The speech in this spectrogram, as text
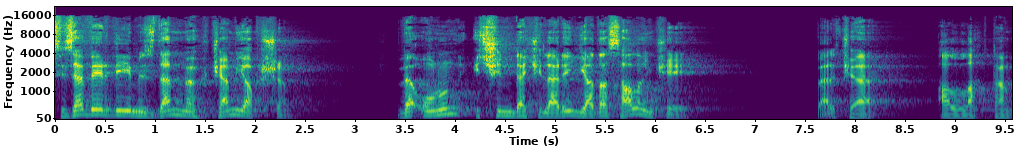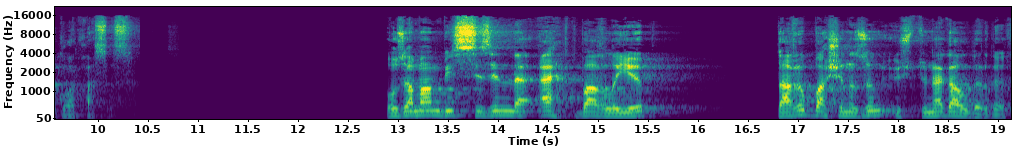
Sizə verdiyimizdən möhkəm yapışın və onun içindəkiləri yada salın ki, bəlkə Allahdan qorxasız. O zaman biz sizinlə əhd bağlayıb, dağı başınızın üstünə qaldırdıq.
